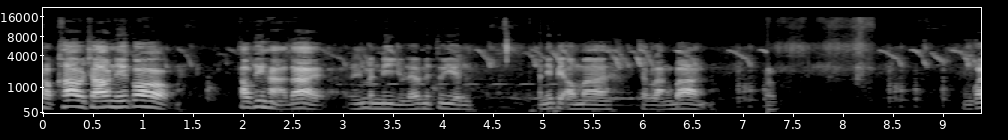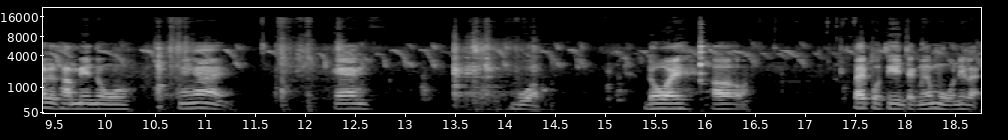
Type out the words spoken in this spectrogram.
กับข้าวเช้านี้ก็เท่าที่หาได้ อันนี้มันมีอยู่แล้วในตู้เย็น อันนี้ไปเอามาจากหลังบ้านครับผมก็จะทำเมนูง่ายๆ แกงบวบ โดยเอาได้โปรตีนจากเนื้อหมูนี่แหละ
